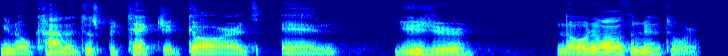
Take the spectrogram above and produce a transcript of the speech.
you know, kind of just protect your guards and use your know it all as a mentor.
